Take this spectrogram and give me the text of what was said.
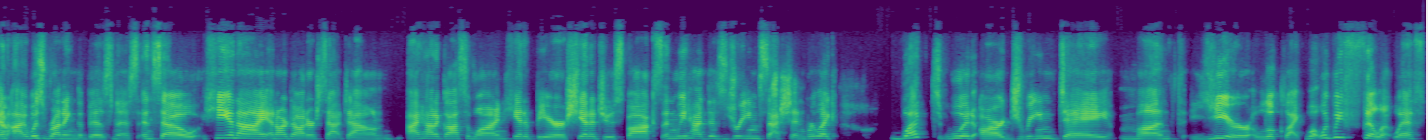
yeah. and I was running the business. And so he and I and our daughter sat down. I had a glass of wine, he had a beer, she had a juice box, and we had this dream session. We're like, what would our dream day, month, year look like? What would we fill it with?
